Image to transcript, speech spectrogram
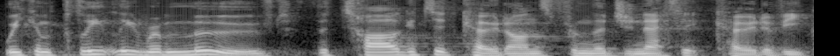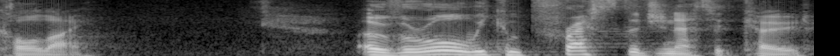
we completely removed the targeted codons from the genetic code of E. coli. Overall, we compressed the genetic code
